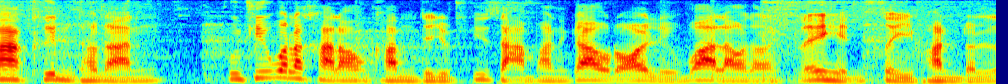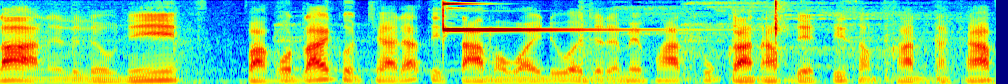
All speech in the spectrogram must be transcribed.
มากขึ้นเท่านั้น คุณคิดว่าราคาทองคำจะหยุดที่ 3,900 หรือว่าเราจะได้เห็น 4,000 ดอลลาร์ในเร็วๆนี้ ฝากกดไลค์กดแชร์และติดตามเอาไว้ด้วยจะได้ไม่พลาดทุกการอัปเดตที่สำคัญนะครับ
